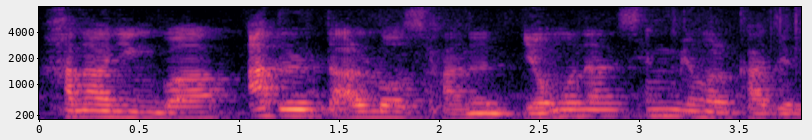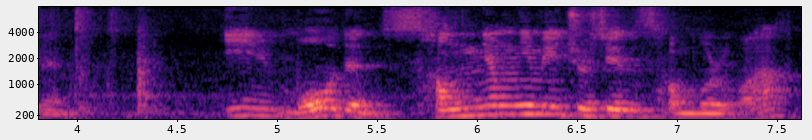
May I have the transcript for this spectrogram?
하나님과 아들, 딸로 사는 영원한 생명을 가지는 이 모든 성령님이 주신 선물과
